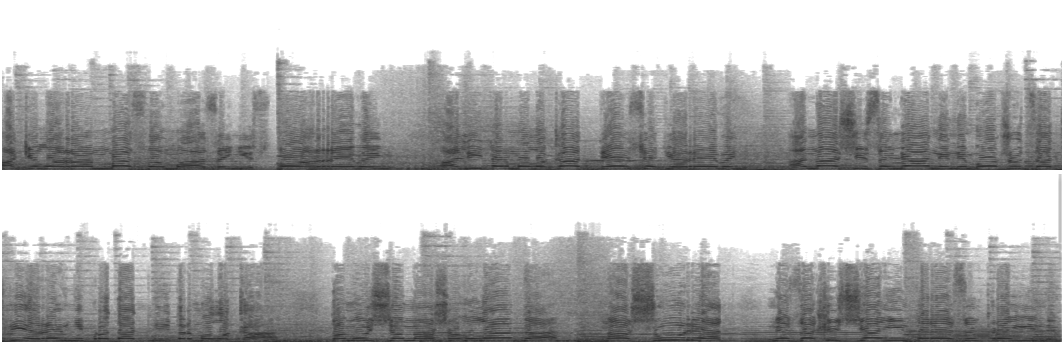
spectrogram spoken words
А кілограм масла в магазині 100 гривень, а літр молока 10 гривень. А наші селяни не можуть за 2 гривні продати літр молока. Тому що наша влада, наш уряд не захищає інтереси України.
